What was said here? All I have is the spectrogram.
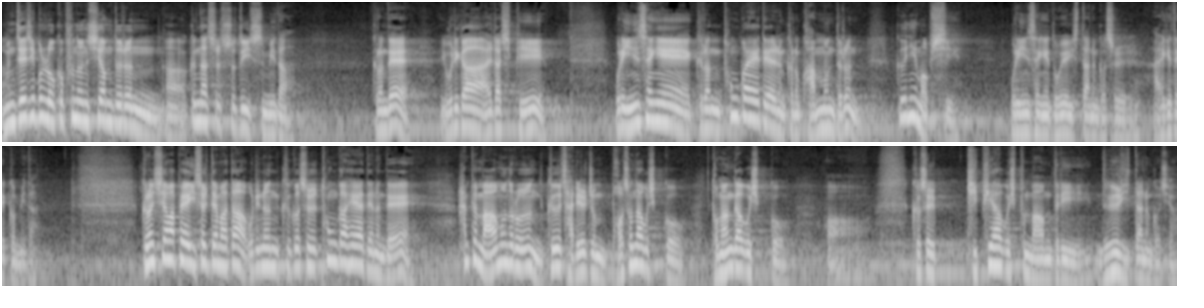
문제집을 놓고 푸는 시험들은 어, 끝났을 수도 있습니다. 그런데 우리가 알다시피 우리 인생의 그런 통과해야 되는 그런 관문들은 끊임없이 우리 인생에 놓여 있다는 것을 알게 될 겁니다. 그런 시험 앞에 있을 때마다 우리는 그것을 통과해야 되는데 한편 마음으로는 그 자리를 좀 벗어나고 싶고 도망가고 싶고 어, 그것을 기피하고 싶은 마음들이 늘 있다는 거죠.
